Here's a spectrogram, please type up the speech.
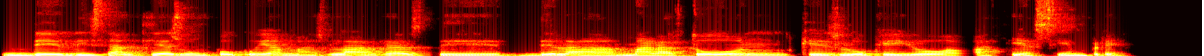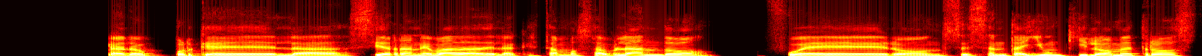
de, distancias un poco ya más largas de, de la maratón, que es lo que yo hacía siempre. Claro, porque la Sierra Nevada de la que estamos hablando fueron 61 kilómetros.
